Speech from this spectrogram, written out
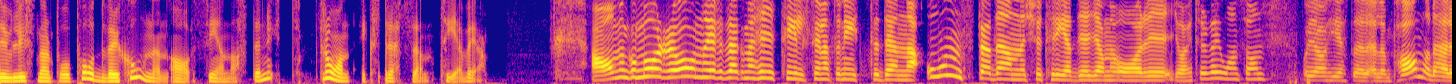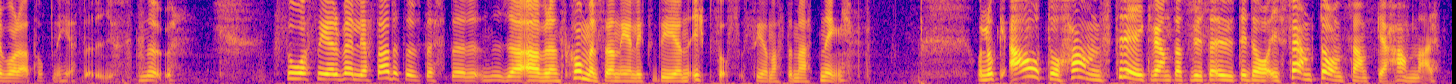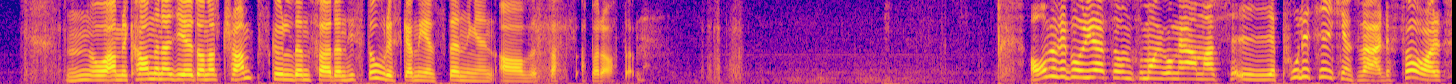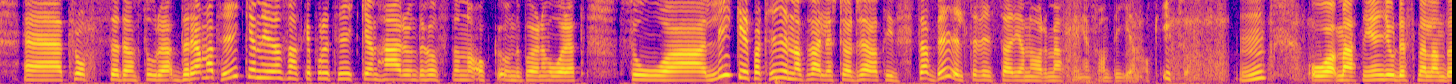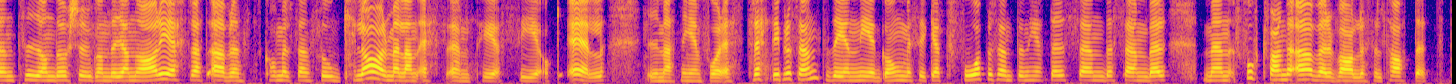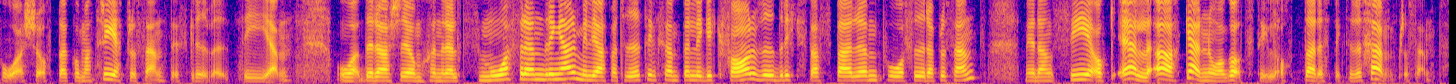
Du lyssnar på poddversionen av Senaste nytt från Expressen TV. Ja, men god morgon och hjärtligt välkomna hit till Senaste nytt denna onsdag den 23 januari. Jag heter Eva Johansson. Och jag heter Ellen Pan och det här är våra toppnyheter just nu. Så ser väljarstödet ut efter nya överenskommelsen enligt DN Ipsos senaste mätning. Och lockout och hamnstrejk väntas bryta ut idag i 15 svenska hamnar. Mm, och amerikanerna ger Donald Trump skulden för den historiska nedstängningen av statsapparaten. Ja, men vi börjar som så många gånger annars i politikens värld. För eh, trots den stora dramatiken i den svenska politiken här under hösten och under början av året så eh, ligger partiernas väljarstöd relativt stabilt. Det visar januarimätningen från DN och Ipsos. Mm. Och mätningen gjordes mellan den 10 och 20 januari efter att överenskommelsen stod klar mellan S, MP, C och L. I mätningen får S 30 procent. Det är en nedgång med cirka 2 procentenheter sedan december men fortfarande över valresultatet på 28,3 procent, det skriver DN. Och det rör sig om generellt små förändringar. Miljöpartiet till exempel ligger kvar vid riksdagsspärren på 4 procent medan C och L ökar något till 8 respektive 5 procent.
